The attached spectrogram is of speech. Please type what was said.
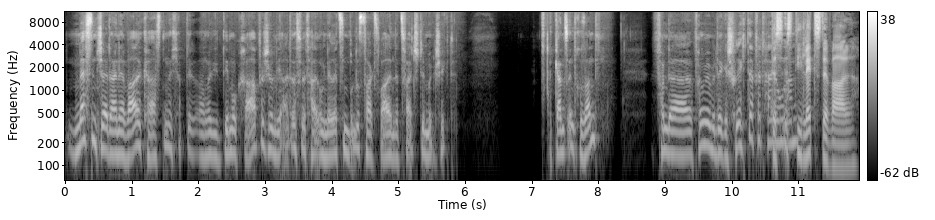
Messenger deiner Wahlkasten. Ich habe dir mal die demografische und die Altersverteilung der letzten Bundestagswahl in der Zweitstimme geschickt. Ganz interessant. Von der, fangen wir mit der Geschlechterverteilung an. Das ist an. die letzte Wahl.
